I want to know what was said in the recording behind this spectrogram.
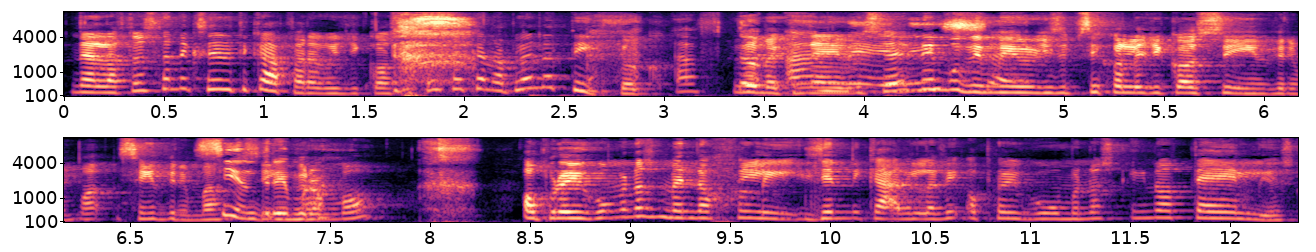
Ναι, αλλά αυτός ήταν εξαιρετικά παραγωγικός. Αυτός έκανε απλά ένα TikTok. Αυτό Δεν με εκνεύρισε, δεν μου δημιούργησε ψυχολογικό σύνδρυμα. Σύνδρυμα. Σύνδρυμα. Σύνδρομο. Ο προηγούμενος με ενοχλεί. Γενικά, δηλαδή, ο προηγούμενος είναι ο τέλειος.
